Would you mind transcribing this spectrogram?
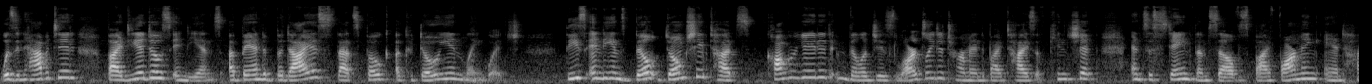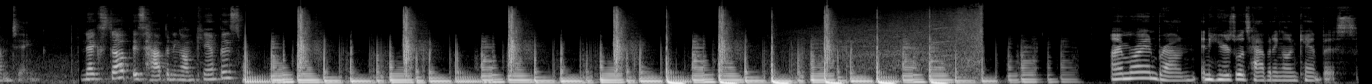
was inhabited by Diodos Indians, a band of Badayas that spoke a Caddoan language. These Indians built dome shaped huts, congregated in villages largely determined by ties of kinship, and sustained themselves by farming and hunting. Next up is happening on campus. I'm Ryan Brown, and here's what's happening on campus.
